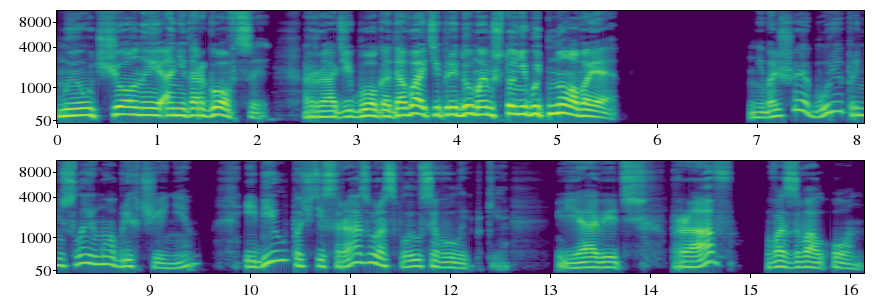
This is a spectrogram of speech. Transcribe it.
Мы ученые, а не торговцы. Ради бога, давайте придумаем что-нибудь новое». Небольшая буря принесла ему облегчение, и Билл почти сразу расплылся в улыбке. «Я ведь прав?» — воззвал он.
